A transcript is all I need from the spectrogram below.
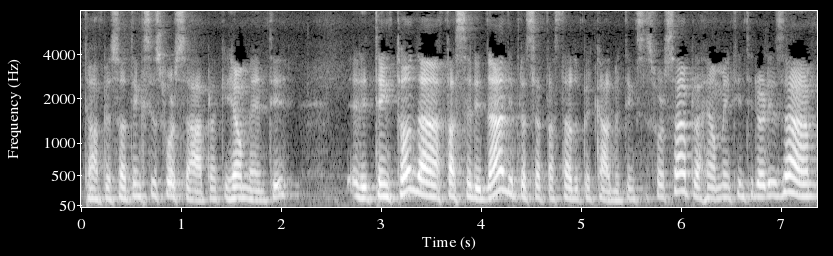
Então a pessoa tem que se esforçar para que realmente ele tem toda a facilidade para se afastar do pecado, mas tem que se esforçar para realmente interiorizar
